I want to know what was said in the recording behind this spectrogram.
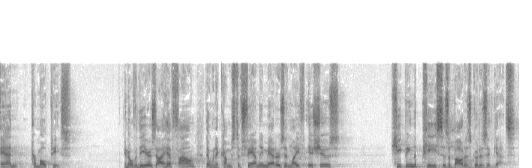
and promote peace. And over the years, I have found that when it comes to family matters and life issues, keeping the peace is about as good as it gets.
